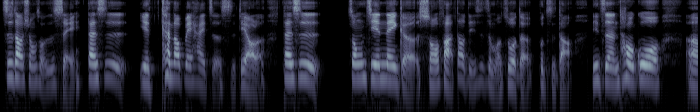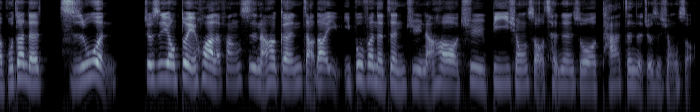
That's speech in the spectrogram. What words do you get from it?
知道凶手是谁，但是也看到被害者死掉了，但是中间那个手法到底是怎么做的，不知道。你只能透过呃不断的质问，就是用对话的方式，然后跟找到一一部分的证据，然后去逼凶手承认说他真的就是凶手。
